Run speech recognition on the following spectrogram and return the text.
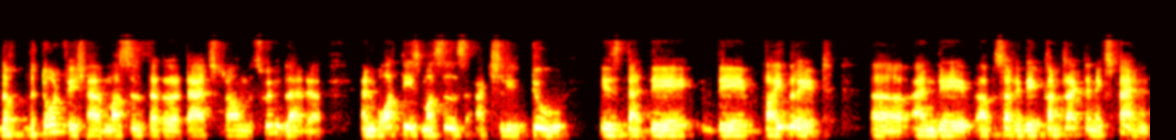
The, the toadfish have muscles that are attached around the swim bladder. And what these muscles actually do is that they they vibrate uh, and they uh, sorry they contract and expand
